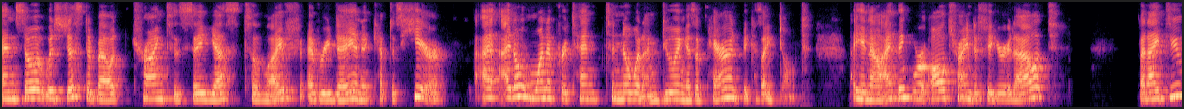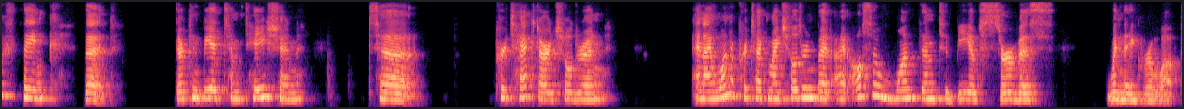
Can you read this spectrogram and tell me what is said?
And so, it was just about trying to say yes to life every day, and it kept us here. I, I don't want to pretend to know what I'm doing as a parent because I don't you know, I think we're all trying to figure it out. But I do think that there can be a temptation to protect our children. And I want to protect my children, but I also want them to be of service when they grow up.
